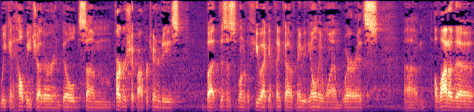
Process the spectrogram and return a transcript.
we can help each other and build some partnership opportunities. But this is one of the few I can think of, maybe the only one, where it's um, a lot of the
